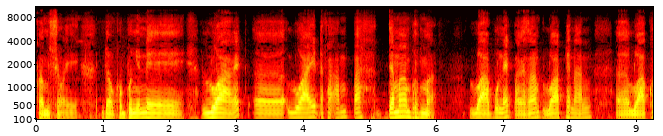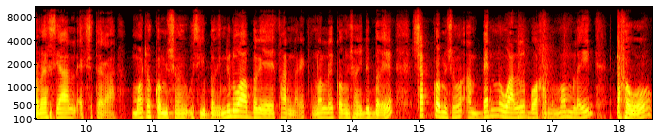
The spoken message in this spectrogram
commission donc bu ñu nee loi rek loi yi dafa par démembrement. Loi par exemple loi pénale loi commerciale et cetera. Commission yi aussi bëri. Loi commission yi di bëree. Chaque commission am benn wàll boo xam ne moom lay taxawoo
